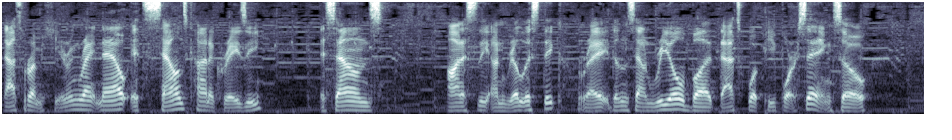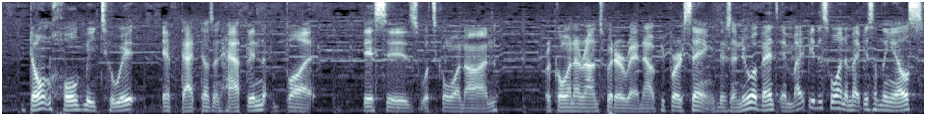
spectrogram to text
That's what I'm hearing right now. It sounds kind of crazy. It sounds honestly unrealistic, right? It doesn't sound real, but that's what people are saying. So don't hold me to it if that doesn't happen, but this is what's going on or going around Twitter right now. People are saying there's a new event. It might be this one. It might be something else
